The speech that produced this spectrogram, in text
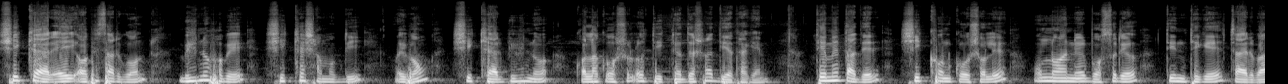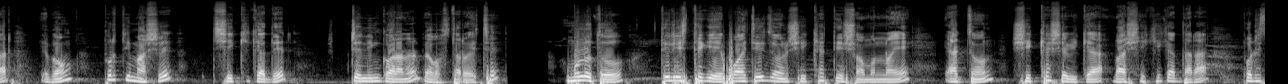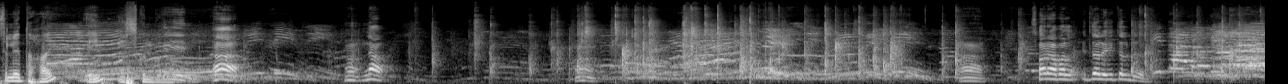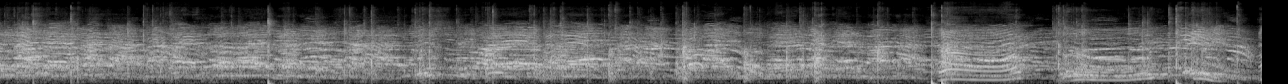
শিক্ষার এই অফিসারগণ বিভিন্নভাবে শিক্ষা সামগ্রী এবং শিক্ষার বিভিন্ন কলাকৌশল ও দিক নির্দেশনা দিয়ে থাকেন। তেমনি তাদের শিক্ষণ কৌশলে উন্নয়নের বছরেও তিন থেকে চারবার এবং প্রতি মাসে শিক্ষিকাদের ট্রেনিং করানোর ব্যবস্থা রয়েছে। মূলত তিরিশ থেকে পঁয়ত্রিশ জন শিক্ষার্থীর সমন্বয়ে একজন শিক্ষা সেবিকা বা শিক্ষিকার দ্বারা পরিচালিত হয় এই স্কুলগুলো। তিন হ্যাঁ। হ্যাঁ। সরা বল ইতল ইতল বল।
